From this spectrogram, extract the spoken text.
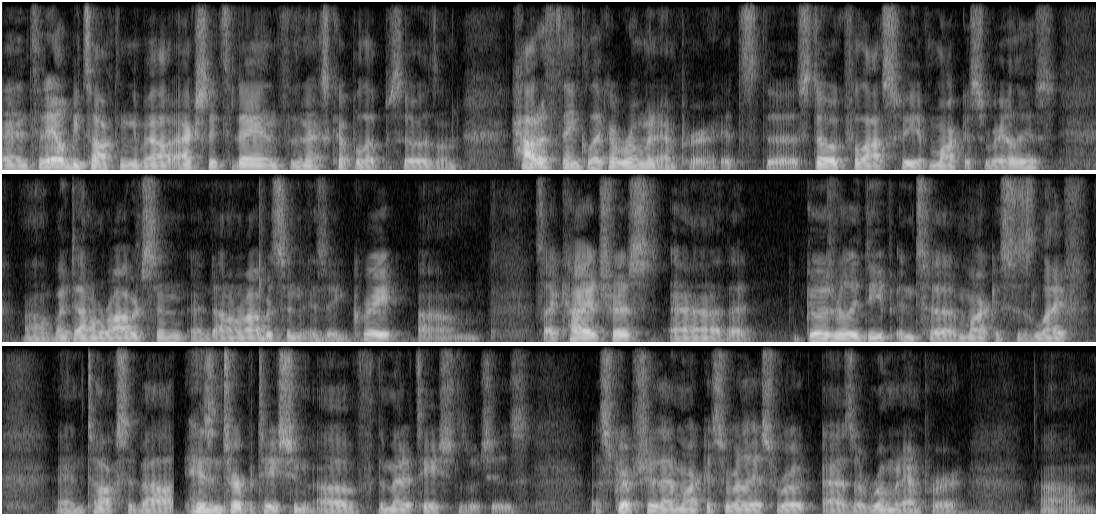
And today I'll be talking about, actually today and for the next couple episodes, on how to think like a Roman emperor. It's the Stoic philosophy of Marcus Aurelius uh, by Donald Robertson. And Donald Robertson is a great um, psychiatrist uh, that goes really deep into Marcus's life and talks about his interpretation of the Meditations, which is a scripture that Marcus Aurelius wrote as a Roman emperor. Um,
